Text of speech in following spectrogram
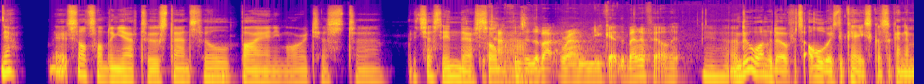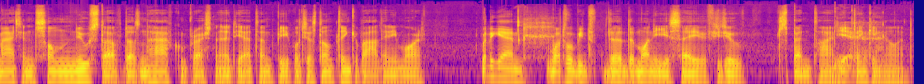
Yeah, it's not something you have to stand still by anymore. It just uh, It's just in there It somehow. happens in the background, and you get the benefit of it. Yeah, I do wonder though if it's always the case because I can imagine some new stuff doesn't have compression in it yet, and people just don't think about it anymore. But again, what would be the the money you save if you do spend time Yeah. thinking on it?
